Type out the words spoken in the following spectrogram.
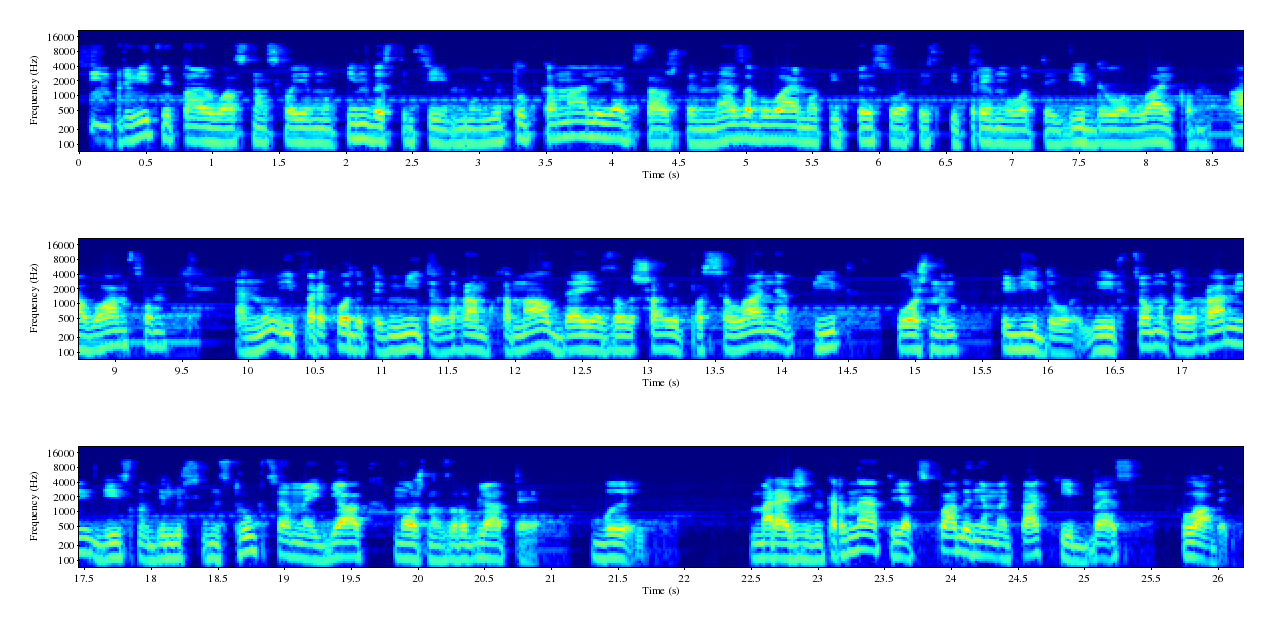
Всім привіт! Вітаю вас на своєму інвестиційному YouTube каналі. Як завжди, не забуваємо підписуватись, підтримувати відео лайком авансом. Е, Ну і переходити в мій телеграм-канал, де я залишаю посилання під кожним відео. І в цьому телеграмі дійсно ділюсь інструкціями, як можна заробляти в мережі інтернет, як з вкладеннями, так і без вкладень.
